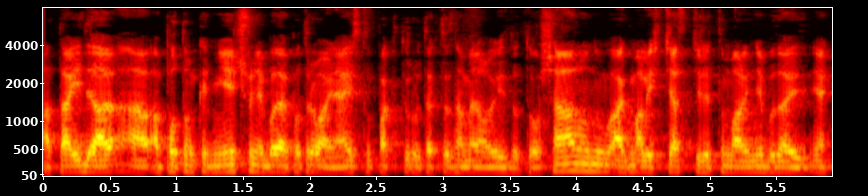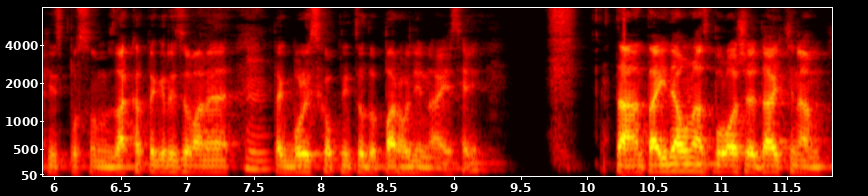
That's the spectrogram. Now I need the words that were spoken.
A tá idea, a, a potom keď niečo nebude potrebovať nájsť tú faktúru, tak to znamenalo ísť do toho šánonu. Ak mali šťastie, že to mali nebude aj nejakým spôsobom zakategorizované, mm. tak boli schopní to do pár hodín nájsť. Hej. Tá, tá idea u nás bola, že dajte nám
